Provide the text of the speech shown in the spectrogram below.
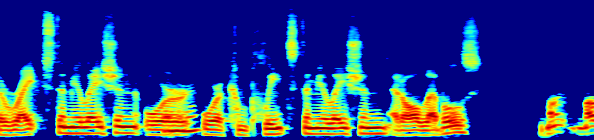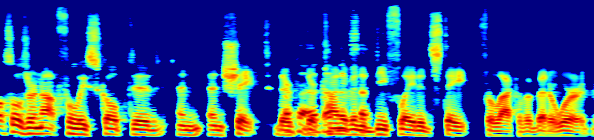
the right stimulation or, mm-hmm. or complete stimulation at all levels, mu- muscles are not fully sculpted and, and shaped. They're, okay, they're kind of in sense. a deflated state, for lack of a better word.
